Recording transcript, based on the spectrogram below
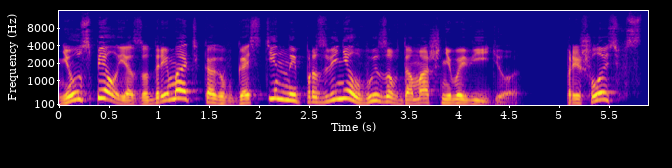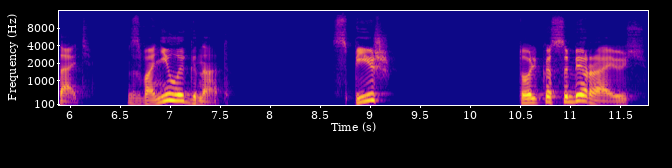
Не успел я задремать, как в гостиной прозвенел вызов домашнего видео. Пришлось встать. Звонил Игнат. «Спишь?» «Только собираюсь».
